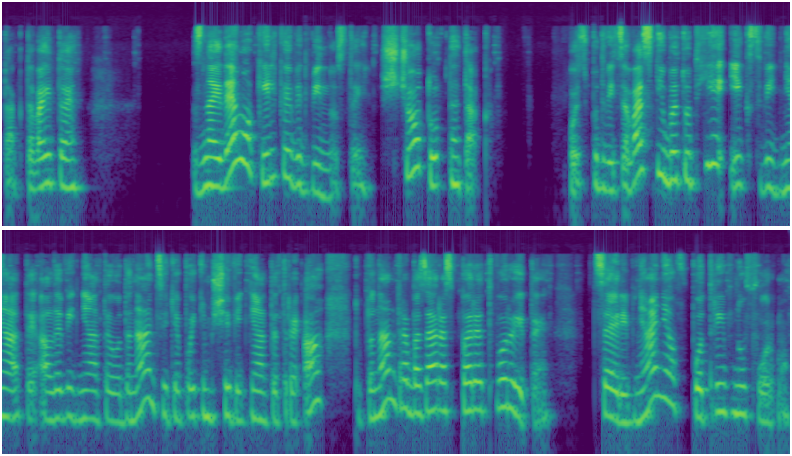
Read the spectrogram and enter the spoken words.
Так, давайте знайдемо кілька відмінностей. Що тут не так? Ось, подивіться, у вас ніби тут є х відняти, але відняти 11, а потім ще відняти 3а. Тобто нам треба зараз перетворити це рівняння в потрібну форму.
